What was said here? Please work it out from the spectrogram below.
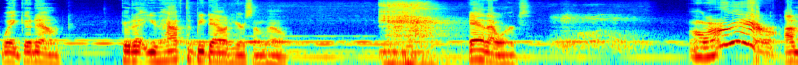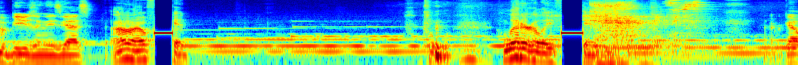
Wait, go down. Go down. You have to be down here somehow. Yeah, that works. I'm abusing these guys. I don't know. F it. Literally, f it. There we go.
